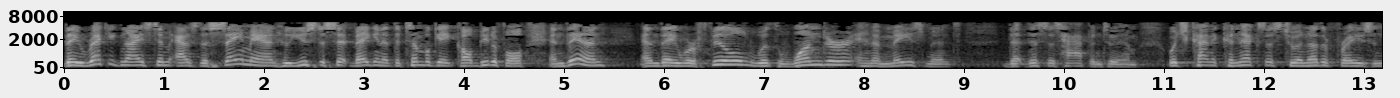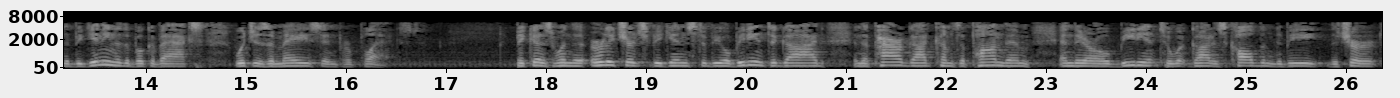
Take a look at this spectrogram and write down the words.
they recognized him as the same man who used to sit begging at the temple gate called Beautiful, and then, and they were filled with wonder and amazement that this has happened to him, which kind of connects us to another phrase in the beginning of the book of Acts, which is amazed and perplexed. Because when the early church begins to be obedient to God and the power of God comes upon them and they are obedient to what God has called them to be, the church,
